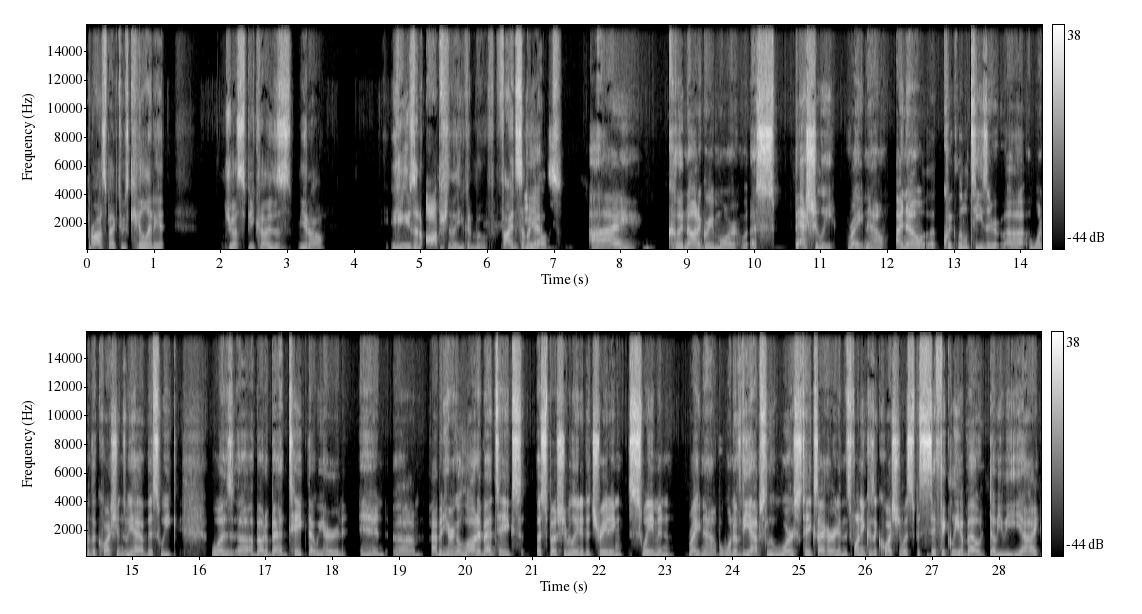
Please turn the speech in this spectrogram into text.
prospect who's killing it just because you know he's an option that you can move. Find somebody Yeah. else. I could not agree more, especially right now. I know, a quick little teaser. Uh, one of the questions we have this week was uh, about a bad take that we heard. And um, I've been hearing a lot of bad takes, especially related to trading Swayman right now. But one of the absolute worst takes I heard, and it's funny because the question was specifically about WEEI.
